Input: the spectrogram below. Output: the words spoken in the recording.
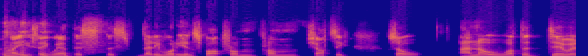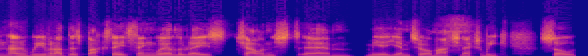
And like you say, we had this this very worrying spot from from Shotzi. So I know what they're doing, and we even had this backstage thing where LeRae's challenged um, Mia Yim to a match next week. So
